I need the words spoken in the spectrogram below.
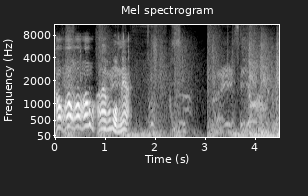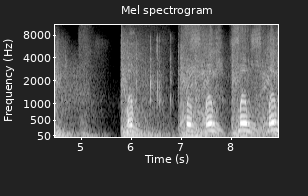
เอ้าเอ้าเอ้าเอ้าอะไรของผมเนี่ย บึ้ม บึ้มบึ้มบึ้มบึ้ม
